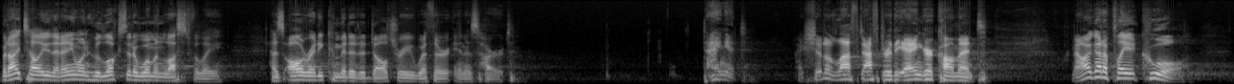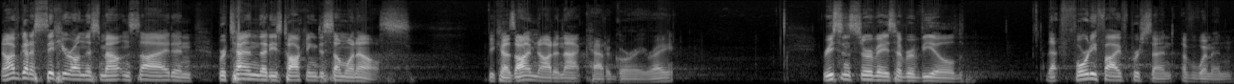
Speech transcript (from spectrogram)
But I tell you that anyone who looks at a woman lustfully has already committed adultery with her in his heart. Dang it. I should have left after the anger comment. Now I got to play it cool. Now I've got to sit here on this mountainside and pretend that he's talking to someone else because I'm not in that category, right? Recent surveys have revealed that 45% of women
